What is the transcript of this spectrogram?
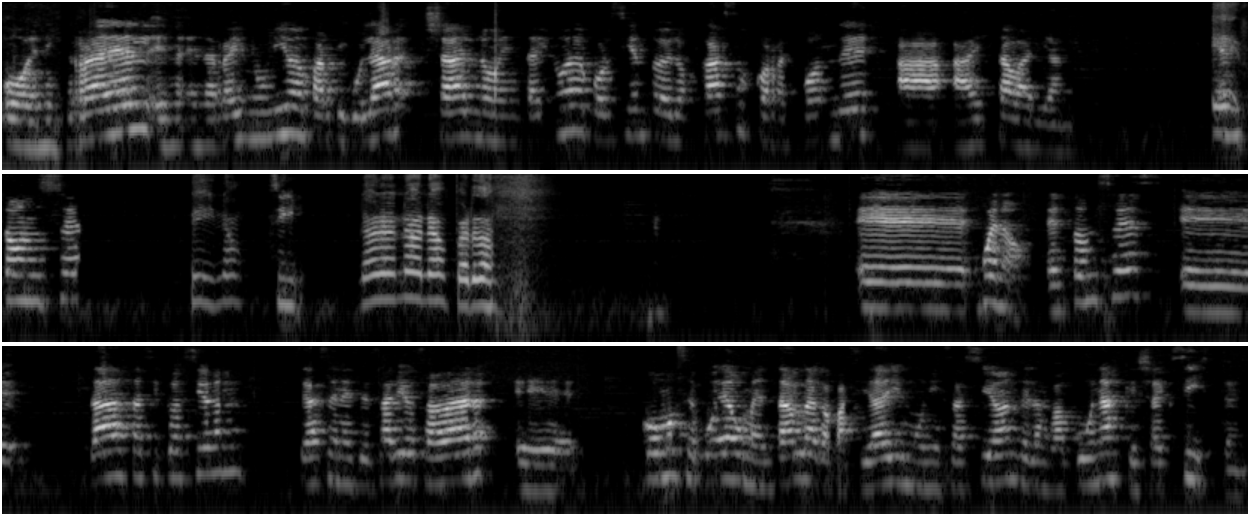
o en Israel, en, el Reino Unido en particular, ya el 99% de los casos corresponde a, a esta variante. Eh, Entonces, Sí, no. Sí. No, no, no, no, perdón. Eh, bueno, entonces, eh, dada esta situación, se hace necesario saber eh, cómo se puede aumentar la capacidad de inmunización de las vacunas que ya existen.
